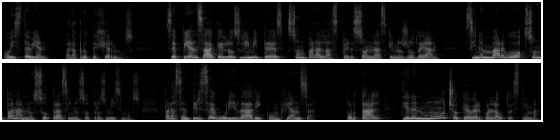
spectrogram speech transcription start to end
oíste bien, para protegernos. Se piensa que los límites son para las personas que nos rodean, sin embargo, son para nosotras y nosotros mismos, para sentir seguridad y confianza. Por tal, tienen mucho que ver con la autoestima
